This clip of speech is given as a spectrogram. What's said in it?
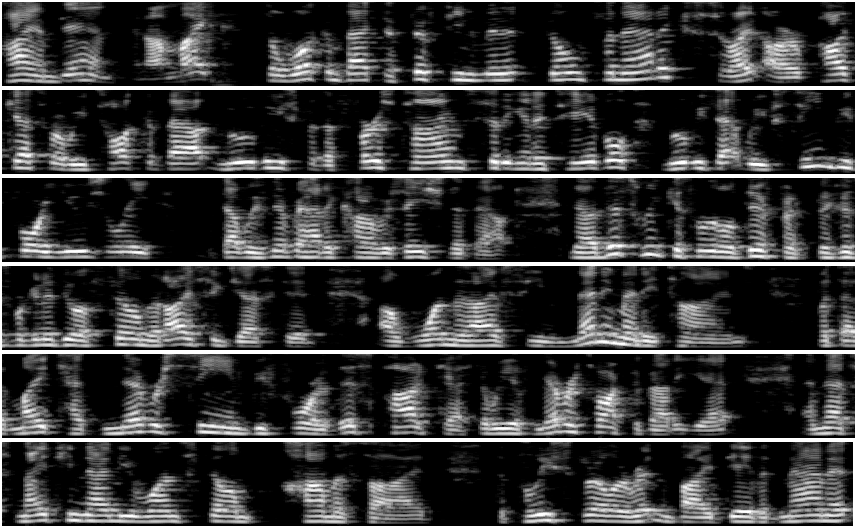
Hi, I'm Dan. And I'm Mike. So, welcome back to 15 Minute Film Fanatics, right? Our podcast where we talk about movies for the first time sitting at a table, movies that we've seen before, usually that we've never had a conversation about. Now, this week is a little different because we're going to do a film that I suggested, uh, one that I've seen many, many times, but that Mike had never seen before this podcast, and we have never talked about it yet. And that's 1991's film Homicide, the police thriller written by David Mamet,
